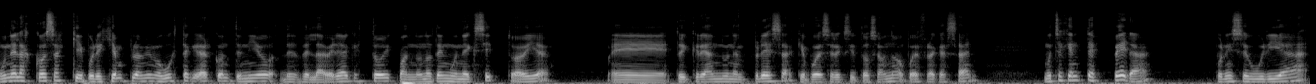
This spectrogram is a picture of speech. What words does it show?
una de las cosas que, por ejemplo, a mí me gusta crear contenido desde la vereda que estoy, cuando no tengo un éxito todavía, eh, estoy creando una empresa que puede ser exitosa o no, puede fracasar. Mucha gente espera, por inseguridad,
